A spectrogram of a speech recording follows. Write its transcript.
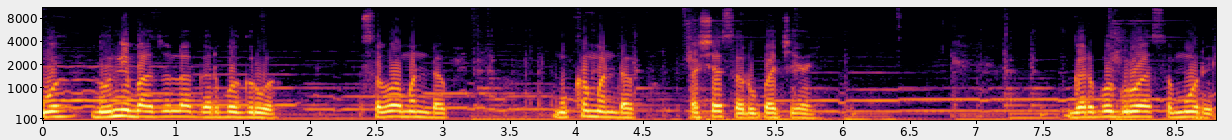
व दोन्ही बाजूला गर्भगृह सभामंडप मुखमंडप अशा स्वरूपाची आहे. गर्भगृहासमोरील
